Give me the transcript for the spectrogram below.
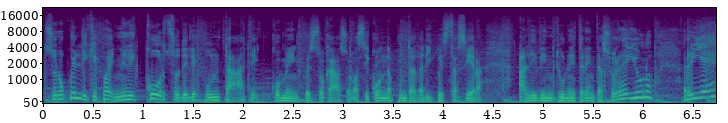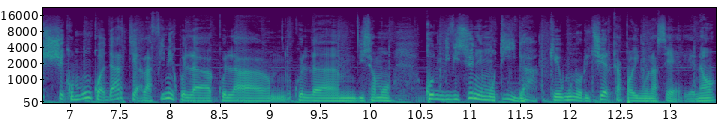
Sono quelli che poi nel corso delle puntate, come in questo caso la seconda puntata di questa sera alle 21.30 su Rai 1, riesce comunque a darti alla fine fine quella, quella, quella diciamo, condivisione emotiva che uno ricerca poi in una serie, no?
